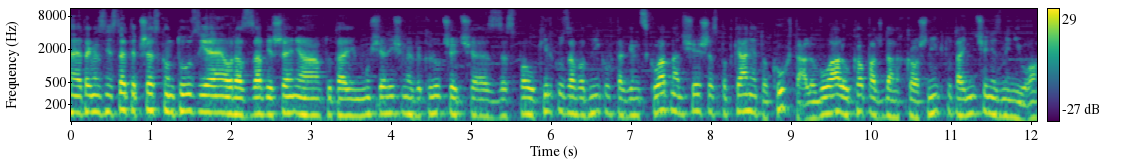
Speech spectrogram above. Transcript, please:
E, tak więc niestety przez kontuzję oraz zawieszenia tutaj musieliśmy wykluczyć e, z zespołu kilku zawodników, tak więc skład na dzisiejsze spotkanie to Kuchta, Luwualu, Kopacz, Dan Kosznik. Tutaj nic się nie zmieniło.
